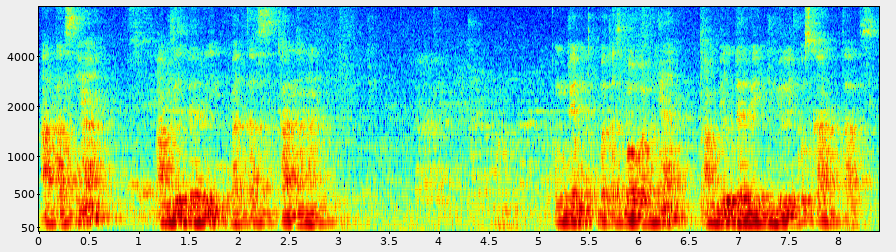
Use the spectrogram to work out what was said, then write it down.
atasnya ambil dari batas kanan. Kemudian untuk batas bawahnya ambil dari umbilikus ke atas.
